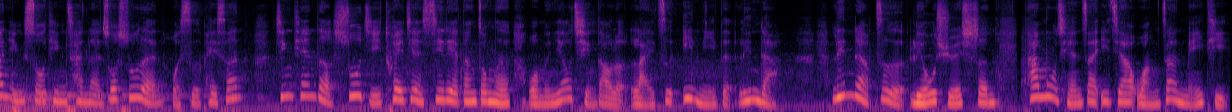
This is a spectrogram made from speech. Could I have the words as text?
欢迎收听《灿烂说书人》，我是佩珊。今天的书籍推荐系列当中呢，我们邀请到了来自印尼的 Linda。Linda 是留学生，她目前在一家网站媒体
